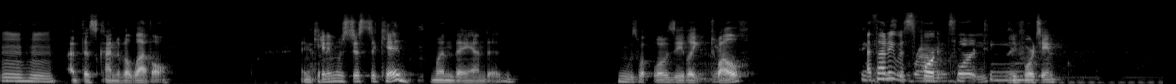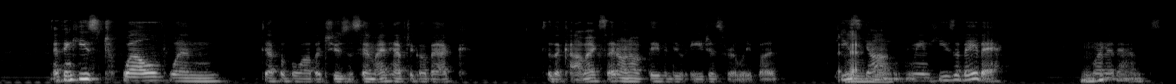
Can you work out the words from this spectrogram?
hmm at this kind of a level. And Kanan was just a kid when they ended. He was what, what was he like Yeah. 12? I thought he was around 14. Was he 14? I think he's 12 when Depa Billaba chooses him. I'd have to go back to the comics. I don't know if they even do ages really, but he's Okay. young. I mean, he's a baby Mhm. when it ends.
